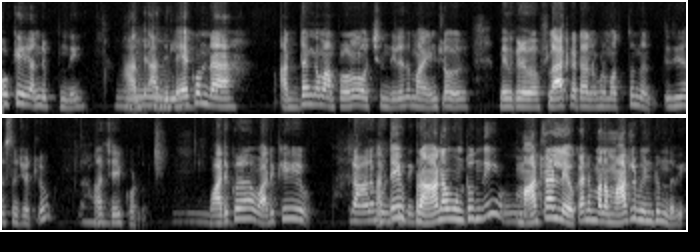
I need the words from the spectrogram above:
ఓకే అని చెప్తుంది అది అది. లేకుండా అడ్డంగా మా పొలంలో వచ్చింది లేదా మా ఇంట్లో మేము ఇక్కడ ఫ్లాట్ కట్టాలనుకుని మొత్తం తీసేస్తున్న చెట్లు అలా. చేయకూడదు. వాటికి కూడా వాటికి ప్రాణం అంటే. ప్రాణం ఉంటుంది. మాట్లాడలేవు కానీ మన మాటలు వింటుంది అవి.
